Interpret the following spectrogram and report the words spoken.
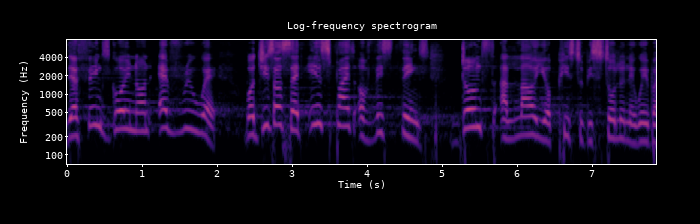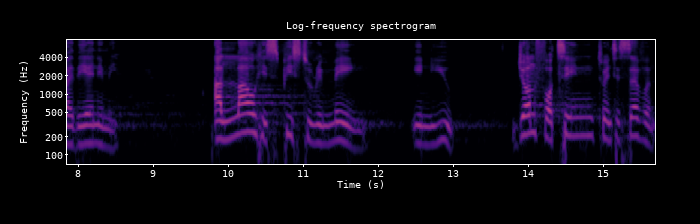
there are things going on everywhere. But Jesus said, in spite of these things, don't allow your peace to be stolen away by the enemy. Allow his peace to remain in you. John 14, 27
